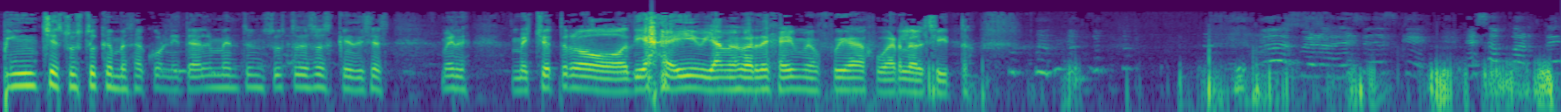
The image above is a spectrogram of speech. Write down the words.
pinche susto que me sacó. Literalmente un susto de esos que dices, mire, me eché otro día ahí ya mejor dejé y me fui a jugarle al cito. No, pero es que esa parte,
